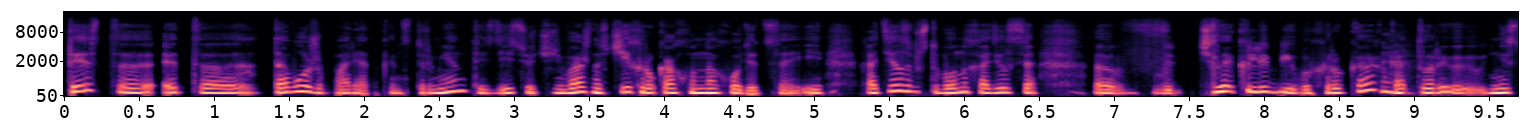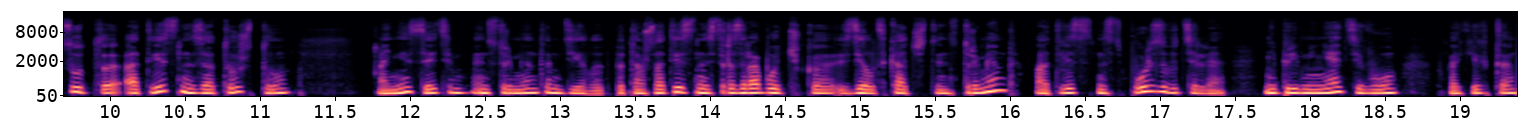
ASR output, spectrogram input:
тест — это того же порядка инструмент, и здесь очень важно, в чьих руках он находится. И хотелось бы, чтобы он находился э, в человеколюбивых руках, которые несут ответственность за то, что они с этим инструментом делают. Потому что ответственность разработчика сделать качественный инструмент, а ответственность пользователя не применять его в каких-то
